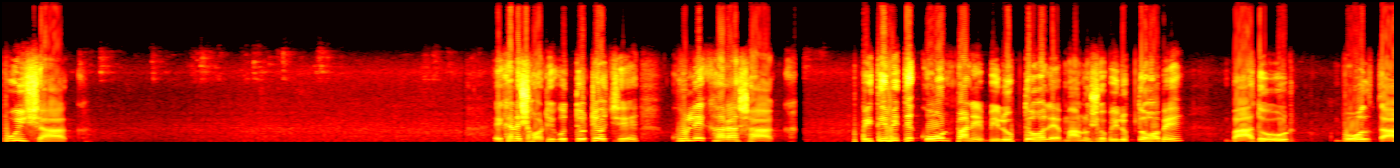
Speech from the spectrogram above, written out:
পুঁই শাক। এখানে সঠিক উত্তরটি হচ্ছে কুলেখাড়া শাক। পৃথিবীতে কোন প্রাণী বিলুপ্ত হলে মানুষও বিলুপ্ত হবে? বাদুর বোলতা,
